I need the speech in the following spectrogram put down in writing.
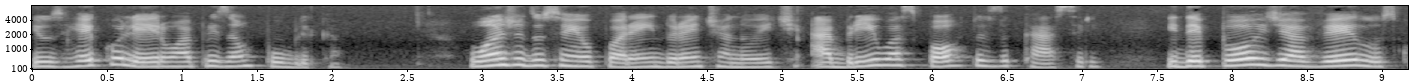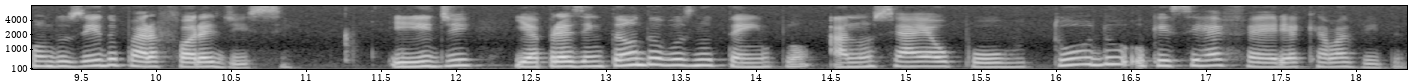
e os recolheram à prisão pública. O anjo do Senhor, porém, durante a noite, abriu as portas do cárcere e, depois de havê-los conduzido para fora, disse: Ide e apresentando-vos no templo, anunciai ao povo tudo o que se refere àquela vida.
